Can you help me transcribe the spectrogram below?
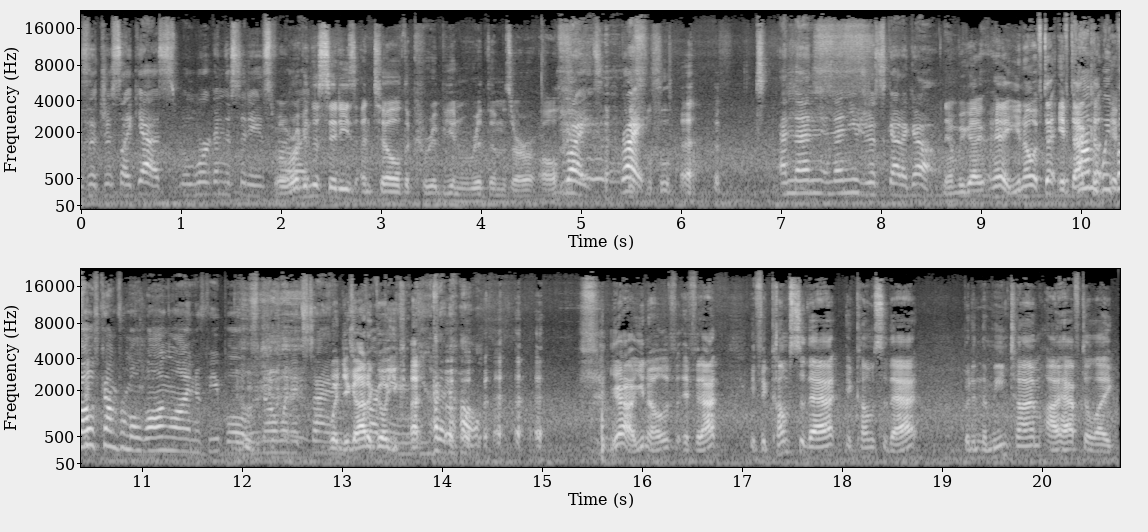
Is it just like yes, we'll work in the cities. we'll work in the cities until the caribbean rhythms are all Right, right. and then and then you just gotta go. then we got hey you know if that if that Come- co- we if both it, come from a long line of people who know when it's time. when you gotta go you fucking- gotta, go, go. yeah you know if, if that if it comes to that it comes to that but in the meantime i have to like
